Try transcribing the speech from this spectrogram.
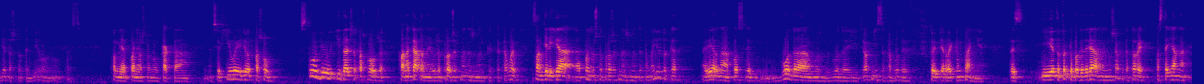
где-то что-то делал. Ну, то есть, потом я понял, что ну, как-то все хило идет, пошел в студию и дальше пошел уже по накатанной уже project management как таковой. На самом деле я э, понял, что project management это мое, только, наверное, после года, может быть, года и трех месяцев работы в той первой компании. То есть, и это только благодаря моему шефу, который постоянно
